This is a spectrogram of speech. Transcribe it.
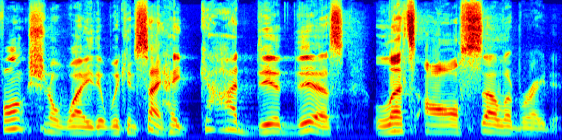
functional way that we can say, hey, God did this. Let's all celebrate it.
